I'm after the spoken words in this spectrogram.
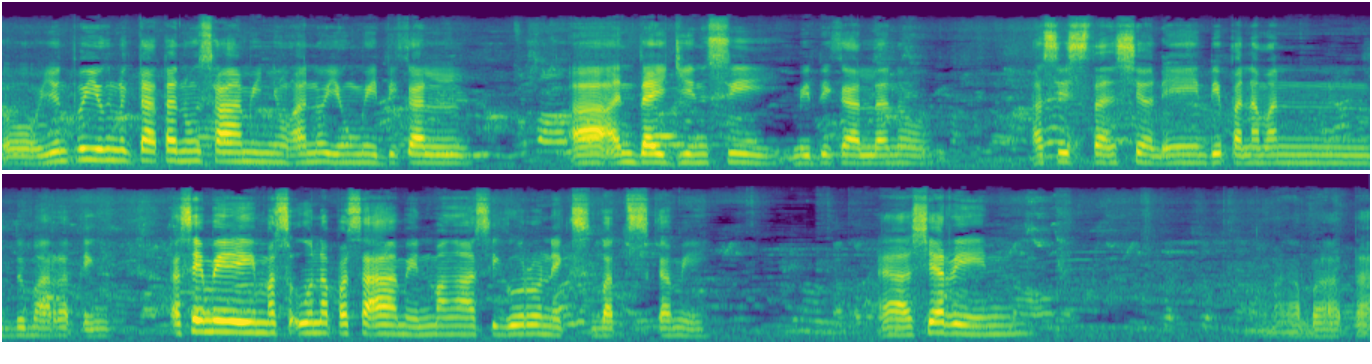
Oh, yun po yung nagtatanong sa amin yung ano, yung medical ah, indigency, medical ano, assistance yun. Eh, hindi pa naman dumarating. Kasi may mas una pa sa amin, mga siguro next batch kami. Ah, siya mga bata.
